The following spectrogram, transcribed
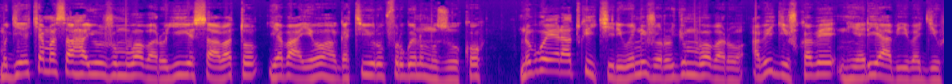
mu gihe cy'amasaha yuje umubabaro y'iyo sabato yabayeho hagati y'urupfu rwe n'umuzuko we nubwo yari atwikiriwe n'ijoro ry'umubabaro abigishwa be ntiyari yabibagiwe.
